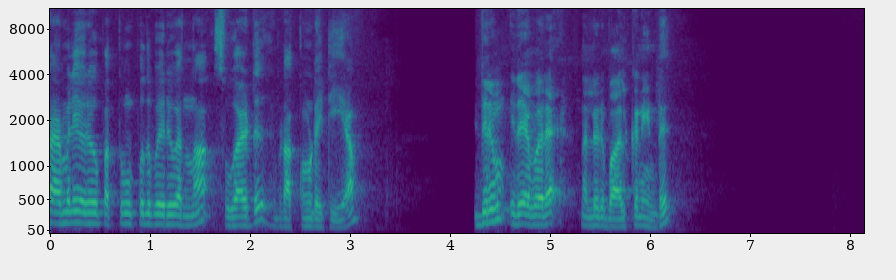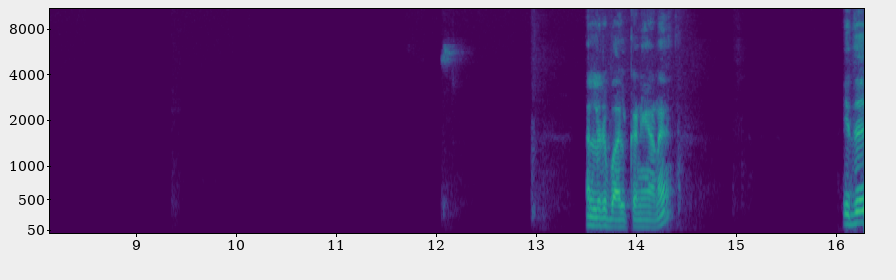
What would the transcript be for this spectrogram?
ഫാമിലി ഒരു പത്ത് മുപ്പത് പേര് വന്നാൽ സുഖമായിട്ട് ഇവിടെ അക്കോമഡേറ്റ് ചെയ്യാം. ഇതിനും ഇതേപോലെ നല്ലൊരു ബാൽക്കണി ഉണ്ട്. നല്ലൊരു ബാൽക്കണിയാണ്. ഇത്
